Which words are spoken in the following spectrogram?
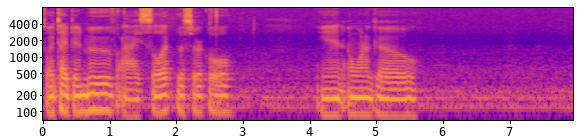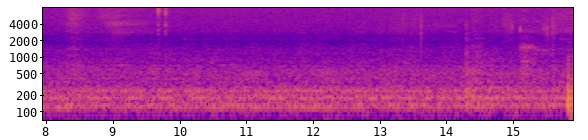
So I type in move, I select the circle, and I want to go We'll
